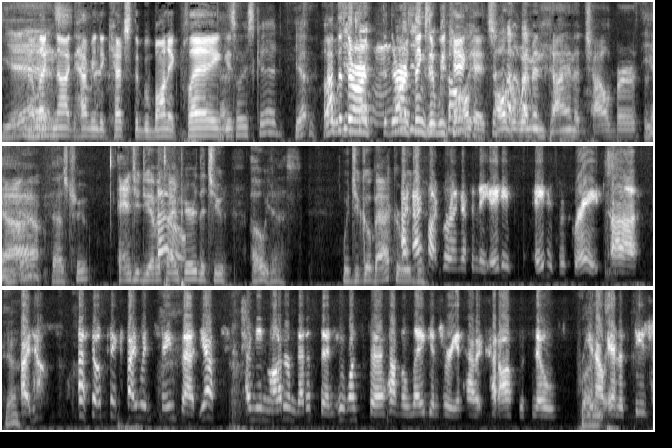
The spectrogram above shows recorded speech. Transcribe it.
Yes. I like not having to catch the bubonic plague. That's always good. Yep. Not Oh, that there aren't that there aren't things that we can't catch. All the women dying at childbirth. and- Yeah, that's true. Angie, do you have a time Oh. period that you? Oh yes. Would you go back or I, would I you? I thought growing up in the 80s, 80s was great. Uh, Yeah. I don't. I don't think I would change that. Yeah, I mean, modern medicine. Who wants to have a leg injury and have it cut off with no, you know, anesthesia?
